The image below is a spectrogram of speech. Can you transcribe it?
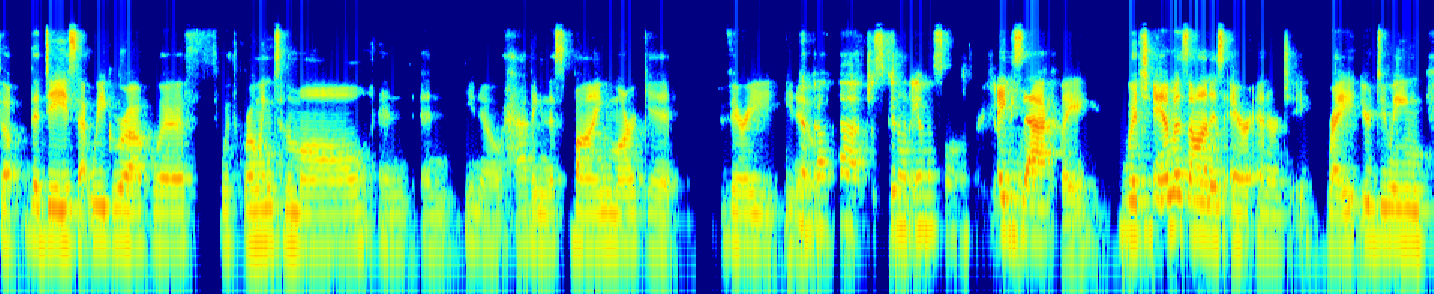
the, the days that we grew up with, with growing to the mall and, and, you know, having this buying market very, you know, about that, just get on Amazon. Exactly. Which Amazon is air energy, right? You're doing,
